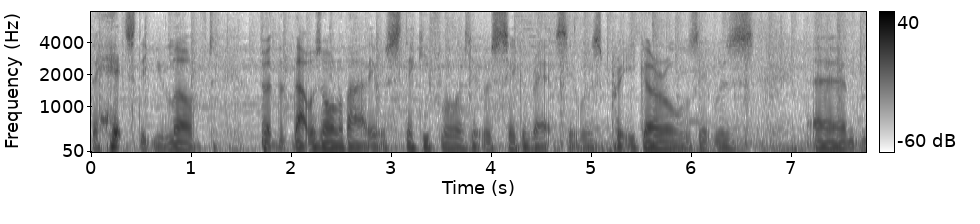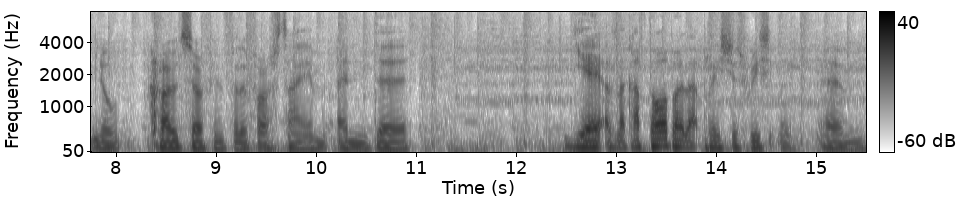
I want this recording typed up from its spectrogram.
the hits that you loved. But th- that was all about it was sticky floors it was cigarettes it was pretty girls it was um, you know crowd surfing for the first time. And uh, yeah like I've thought about that place just recently um,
